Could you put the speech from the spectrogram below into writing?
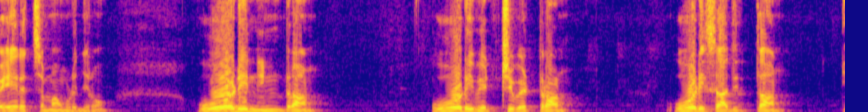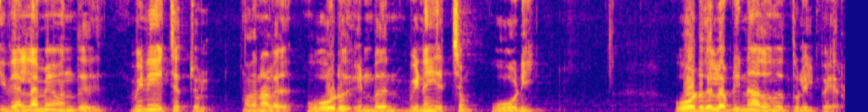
பெயரச்சமாக முடிஞ்சிடும். ஓடி நின்றான் ஓடி வெற்றி பெற்றான் ஓடி சாதித்தான். இது எல்லாமே வந்து வினையச்ச சொல். அதனால் ஓடு என்பதன் வினையச்சம் ஓடி. ஓடுதல் அப்படின்னா அது வந்து தொழில் பெயர்.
